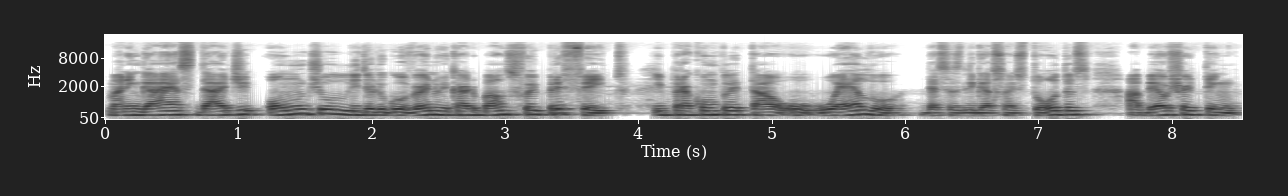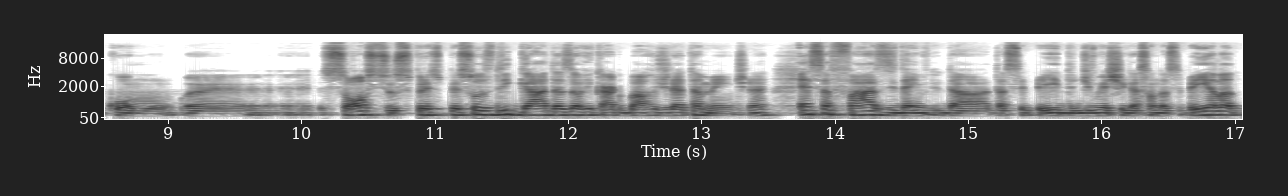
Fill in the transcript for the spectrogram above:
Maringá é a cidade onde o líder do governo, Ricardo Barros, foi prefeito. E para completar o, o, elo dessas ligações todas, a Belcher tem como é, sócios pessoas ligadas ao Ricardo Barros diretamente. Né? Essa fase da, da, da CPI, de investigação da CPI, ela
